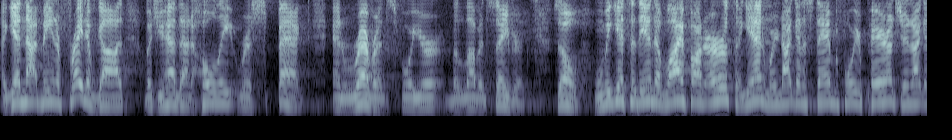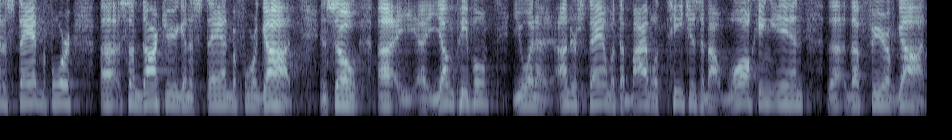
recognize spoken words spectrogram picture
Again, not being afraid of God, but you have that holy respect and reverence for your beloved Savior. So when we get to the end of life on earth, again, we're not going to stand before your parents. You're not going to stand before uh, some doctor. You're going to stand before God. And so, uh, young people, you want to understand what the Bible teaches about walking in the, the fear of God.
